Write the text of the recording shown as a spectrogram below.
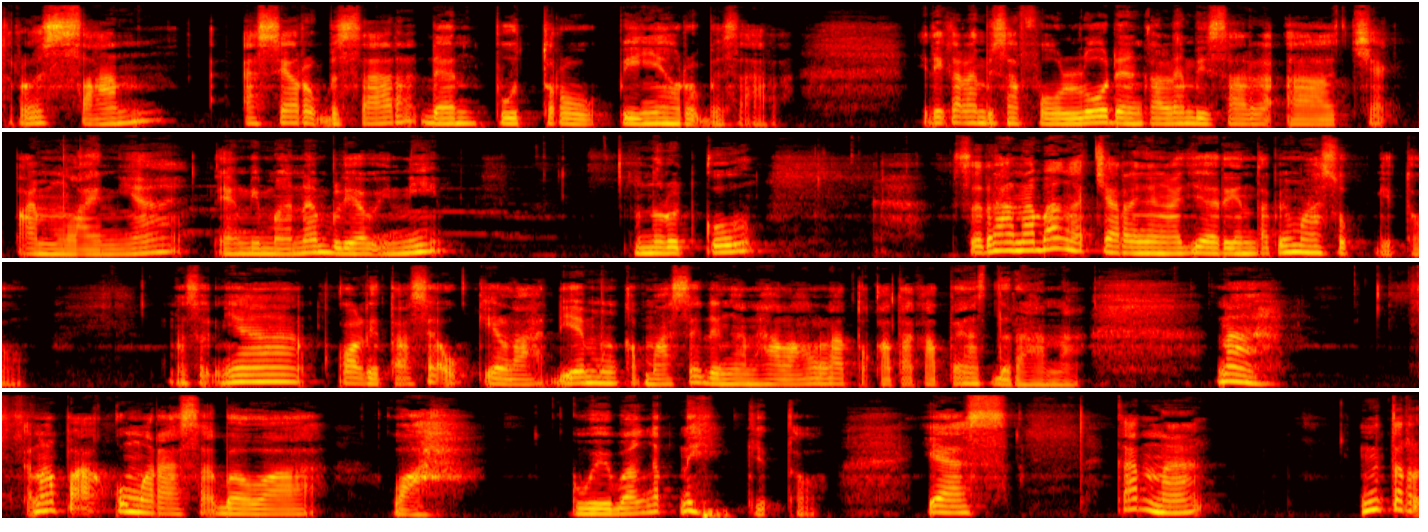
terus San S huruf besar dan Putro P-nya huruf besar. Jadi kalian bisa follow dan kalian bisa uh, cek timelinenya yang di mana beliau ini menurutku sederhana banget caranya ngajarin tapi masuk gitu. Maksudnya kualitasnya oke okay lah. Dia mengemasnya dengan hal-hal atau kata-kata yang sederhana. Nah kenapa aku merasa bahwa wah gue banget nih gitu. Yes karena ini ter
